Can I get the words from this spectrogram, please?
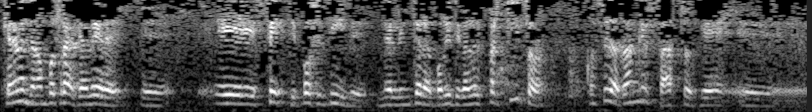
chiaramente non potrà che avere eh, effetti positivi nell'intera politica del partito, considerato anche il fatto che eh,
